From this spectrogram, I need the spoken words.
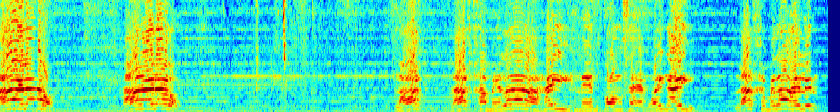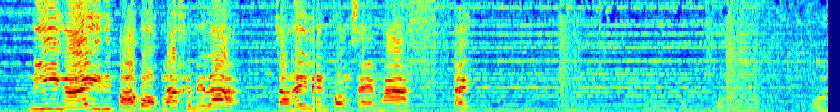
ตายแล้ว ตายแล้วลักลักคาเมล่าให้เลนกองแสงไว้ไง ลักคาเมล่าให้เลนนี่ไงที่ป๋าบอกลักคาเมล่าจะให้เลนกองแสงมาได้โอ้ย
